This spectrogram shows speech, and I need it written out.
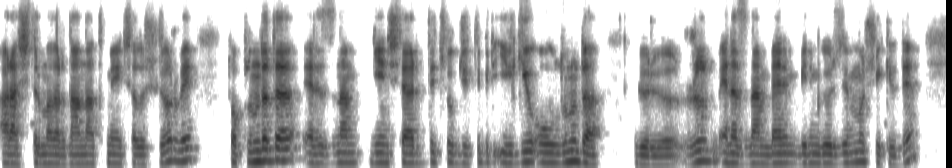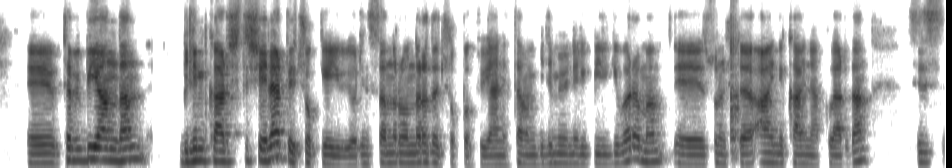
araştırmalarını anlatmaya çalışıyor ve toplumda da en azından gençlerde çok ciddi bir ilgi olduğunu da görüyoruz. En azından benim, benim gözlemim o şekilde. Ee, tabii bir yandan bilim karşıtı şeyler de çok yayılıyor. İnsanlar onlara da çok bakıyor. Yani tamam bilime yönelik bilgi var ama e, sonuçta aynı kaynaklardan siz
